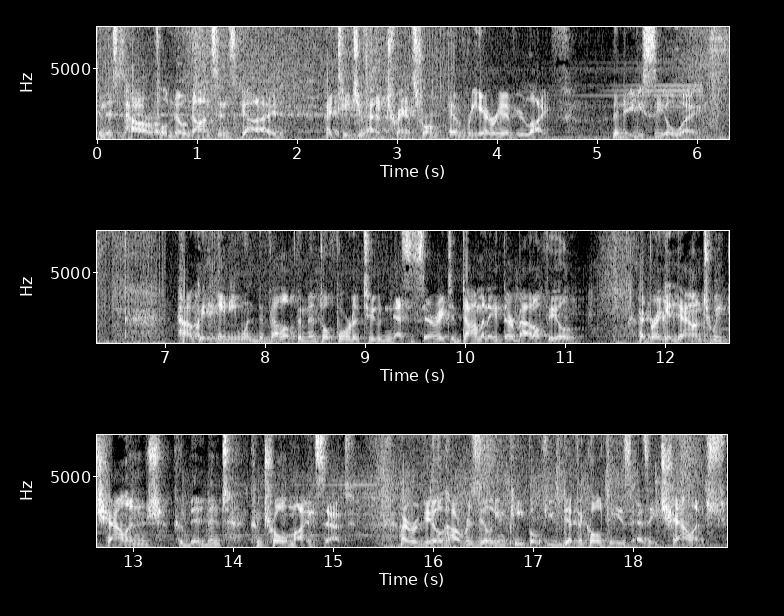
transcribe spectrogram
In this powerful, no nonsense guide, I teach you how to transform every area of your life the Navy SEAL way. How could anyone develop the mental fortitude necessary to dominate their battlefield? I break it down to a challenge, commitment, control mindset. I reveal how resilient people view difficulties as a challenge,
